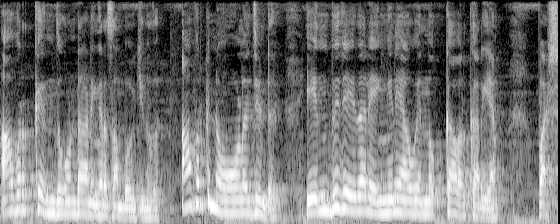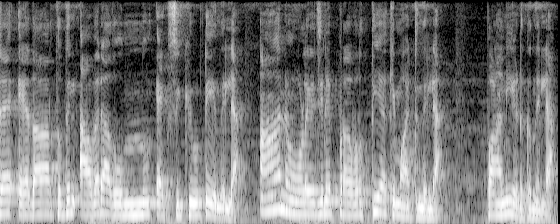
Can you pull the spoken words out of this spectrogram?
അവർക്ക് എന്തുകൊണ്ടാണ് ഇങ്ങനെ സംഭവിക്കുന്നത്? അവർക്ക് നോളജ് ഉണ്ട്. എന്ത് ചെയ്താൽ എങ്ങനെയാവും എന്നൊക്കെ അവർക്കറിയാം. പക്ഷേ യഥാർത്ഥത്തിൽ അവരതൊന്നും എക്സിക്യൂട്ട് ചെയ്യുന്നില്ല. ആ നോളേജിനെ പ്രവൃത്തിയാക്കി മാറ്റുന്നില്ല. പണിയെടുക്കുന്നില്ല.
